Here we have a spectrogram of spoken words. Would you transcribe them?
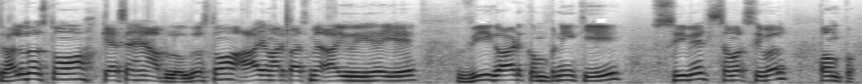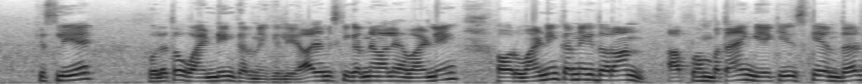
तो हेलो दोस्तों, कैसे हैं आप लोग? दोस्तों, आज हमारे पास में आई हुई है ये वी गार्ड कंपनी की सीवेज समरसिबल पंप किस लिए? बोले तो वाइंडिंग करने के लिए। आज हम इसकी करने वाले हैं वाइंडिंग और वाइंडिंग करने के दौरान आपको हम बताएँगे कि इसके अंदर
